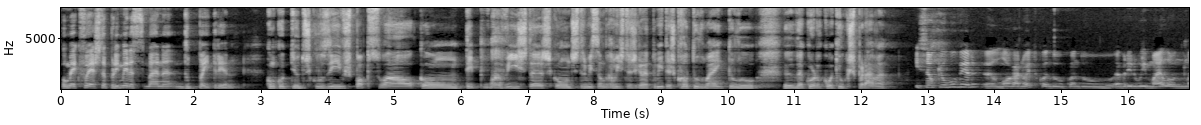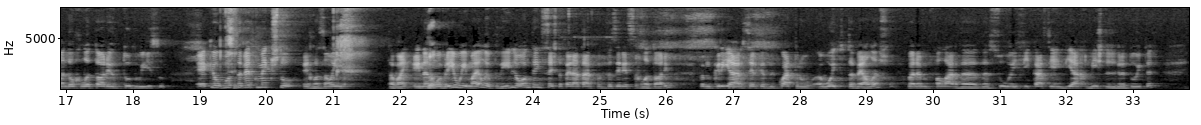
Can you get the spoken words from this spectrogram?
como é que foi esta primeira semana do Patreon? Com conteúdos exclusivos para o pessoal, com tipo revistas, com distribuição de revistas gratuitas, correu tudo bem? Tudo eh, de acordo com aquilo que esperava? Isso é o que eu vou ver eh, logo à noite, quando, quando abrir o e-mail onde me manda o relatório de tudo isso, é que eu vou saber como é que estou em relação a isso. Está bem? Ainda não abri o e-mail, eu pedi-lhe ontem, sexta-feira à tarde, para me fazer esse relatório, para me criar cerca de 4 a 8 tabelas, para me falar da, da sua eficácia em enviar revistas gratuitas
